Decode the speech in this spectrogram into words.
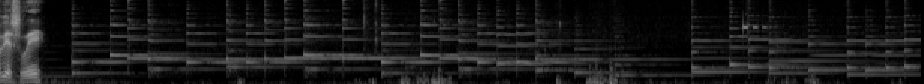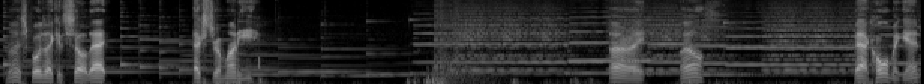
Obviously. Well, I suppose I could sell that extra money. Alright, well, back home again.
